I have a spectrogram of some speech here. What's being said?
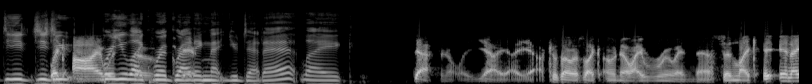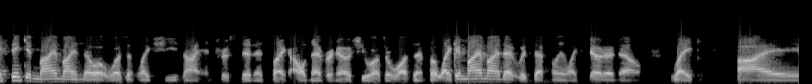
Did you did Like, you I were you like so regretting that you did it? Like Definitely, yeah, yeah, yeah. Because I was like, oh no, I ruined this, and like, it, and I think in my mind though, it wasn't like she's not interested. It's like I'll never know if she was or wasn't. But like in my mind, it was definitely like, no, no, no. Like I,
